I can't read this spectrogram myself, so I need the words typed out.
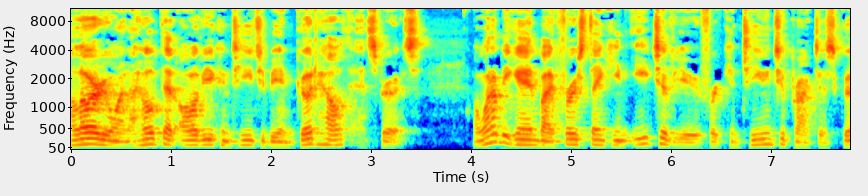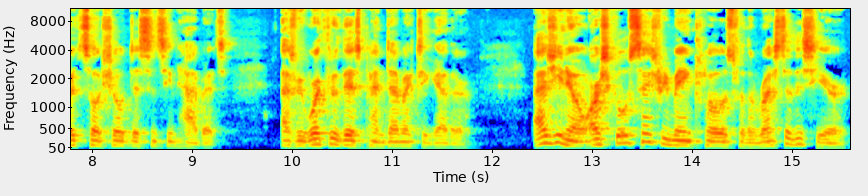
Hello, everyone. I hope that all of you continue to be in good health and spirits. I want to begin by first thanking each of you for continuing to practice good social distancing habits as we work through this pandemic together. As you know, our school sites remain closed for the rest of this year,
